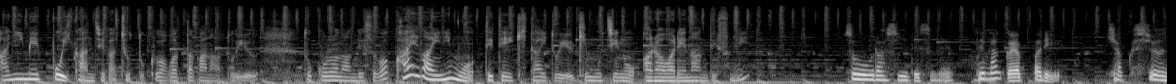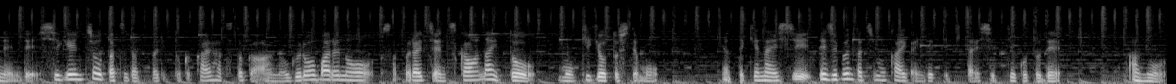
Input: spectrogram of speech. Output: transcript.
アニメっぽい感じがちょっと加わったかなというところなんですが海外にも出ていきたいという気持ちの表れなんですねそうらしいですね。で、はい。なんかやっぱり100周年で資源調達だったりとか開発とかあのグローバルのサプライチェーン使わないともう企業としてもやっていけないしで自分たちも海外に出ていきたいしっていうことであの、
